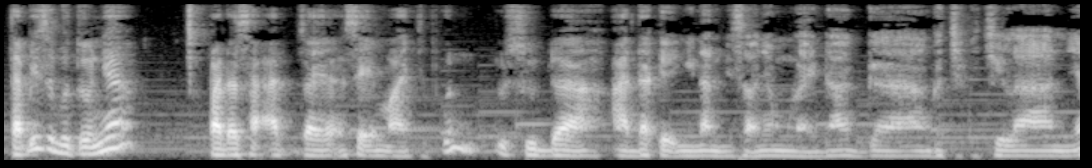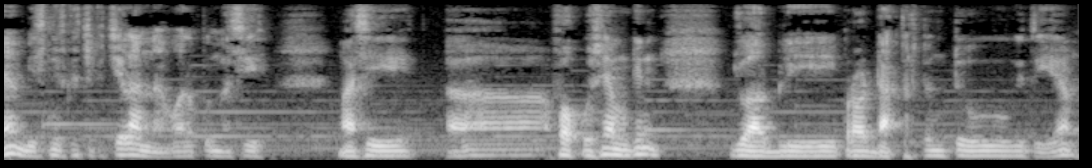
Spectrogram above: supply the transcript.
tapi sebetulnya pada saat saya SMA itu pun sudah ada keinginan misalnya mulai dagang kecil-kecilan ya bisnis kecil-kecilan lah walaupun masih masih eh, fokusnya mungkin jual beli produk tertentu gitu ya.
